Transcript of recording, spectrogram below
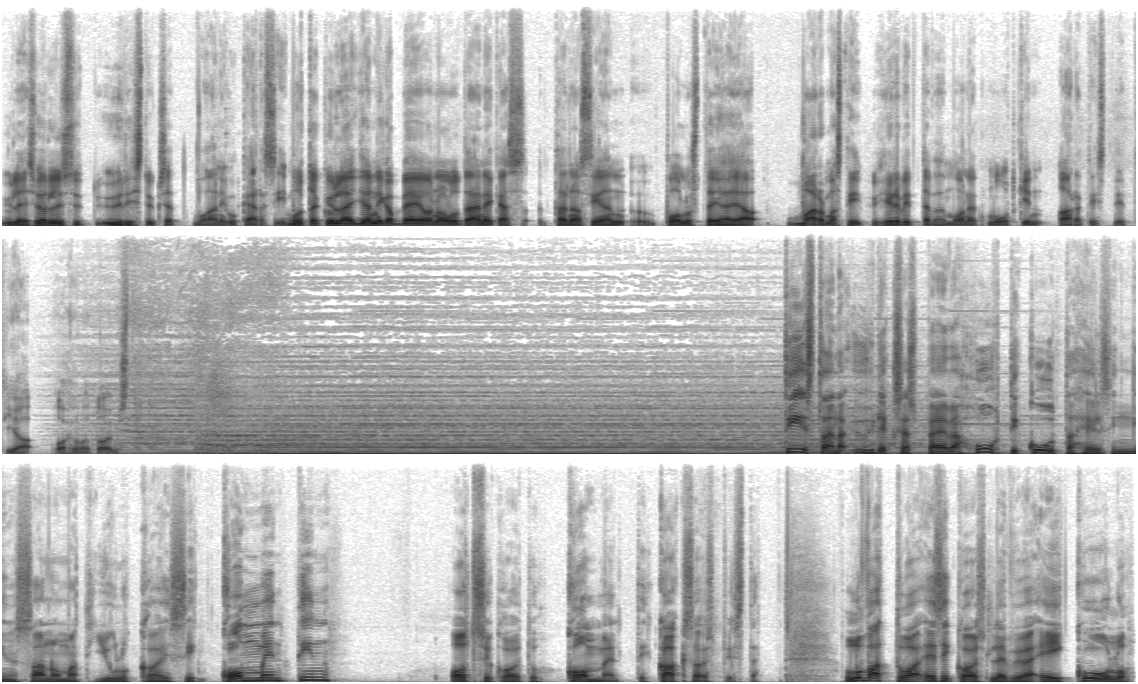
yleisölliset yhdistykset vaan niin kärsii. Mutta kyllä Jannika B. on ollut äänekäs tämän asian puolustaja ja varmasti hirvittävän monet muutkin artistit ja ohjelmatoimistot. Tiistaina 9. päivä huhtikuuta Helsingin Sanomat julkaisi kommentin, otsikoitu kommentti, kaksoispiste. Luvattua esikoislevyä ei kuulu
